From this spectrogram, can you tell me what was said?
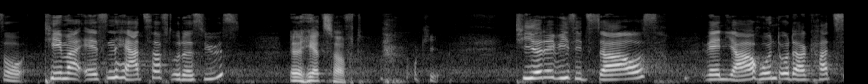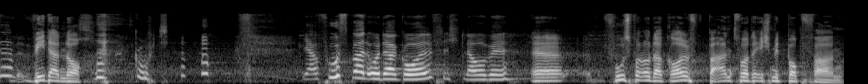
So, Thema Essen, herzhaft oder süß? Äh, herzhaft. Okay. Tiere, wie sieht's da aus? Wenn ja, Hund oder Katze? Weder noch. Gut. Ja, Fußball oder Golf? Ich glaube. Äh, Fußball oder Golf beantworte ich mit Bobfahren.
